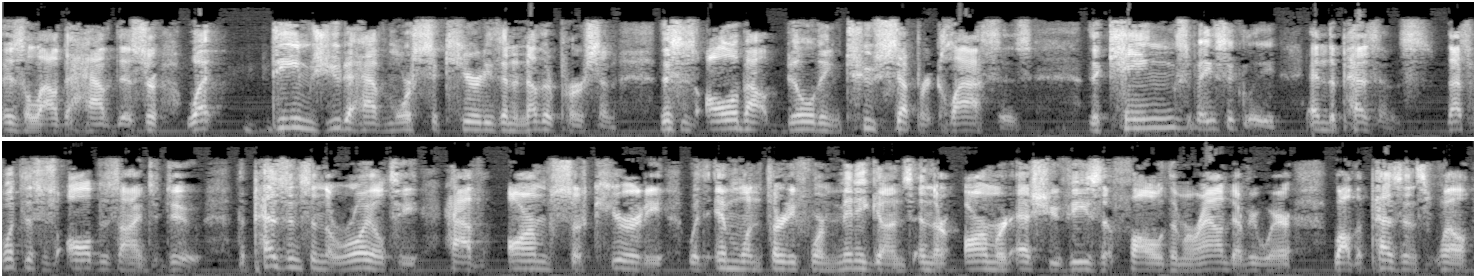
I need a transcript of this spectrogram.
is allowed to have this, or what deems you to have more security than another person? This is all about building two separate classes the kings basically and the peasants. That's what this is all designed to do. The peasants and the royalty have armed security with M134 miniguns and their armored SUVs that follow them around everywhere, while the peasants, well,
